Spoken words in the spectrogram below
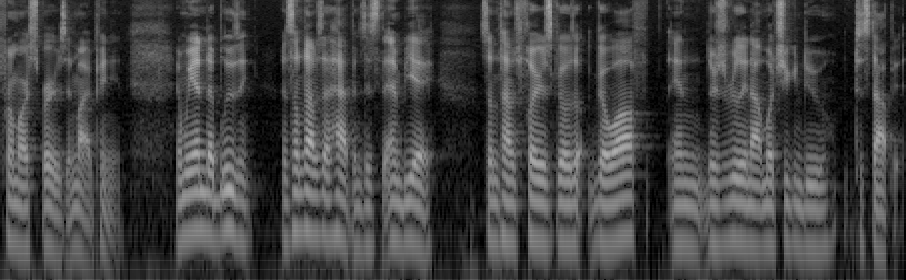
from our Spurs, in my opinion. And we ended up losing. And sometimes that happens. It's the NBA. Sometimes players go go off, and there's really not much you can do to stop it.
